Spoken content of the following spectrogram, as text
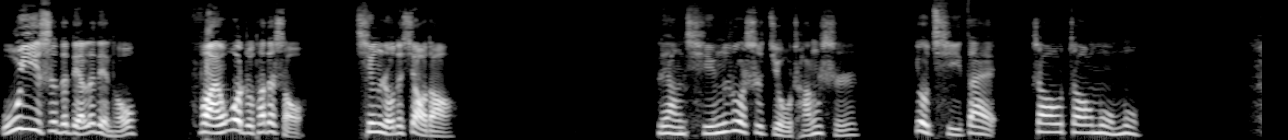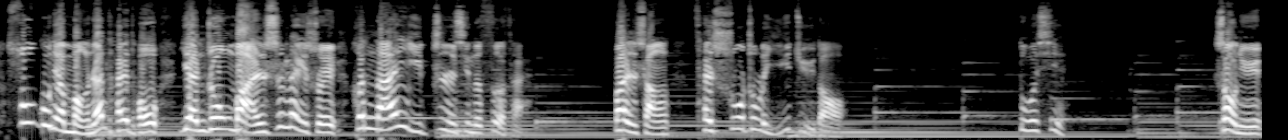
无意识的点了点头，反握住他的手，轻柔的笑道：“两情若是久长时，又岂在朝朝暮暮？”苏姑娘猛然抬头，眼中满是泪水和难以置信的色彩，半晌才说出了一句道：“多谢。”少女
